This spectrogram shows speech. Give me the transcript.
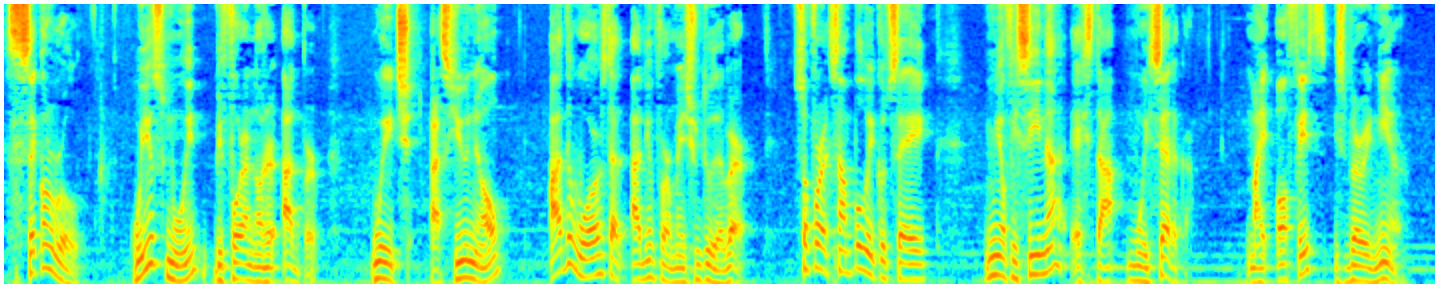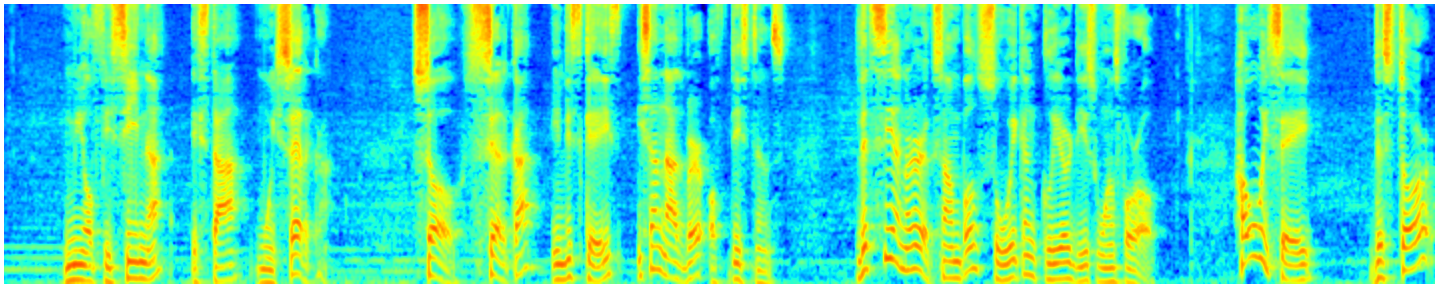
Second rule, we use muy before another adverb, which, as you know, are the words that add information to the verb. So for example, we could say, mi oficina está muy cerca. My office is very near. Mi oficina está muy cerca. So, cerca, in this case, is an adverb of distance. Let's see another example so we can clear this once for all. How we say, the store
